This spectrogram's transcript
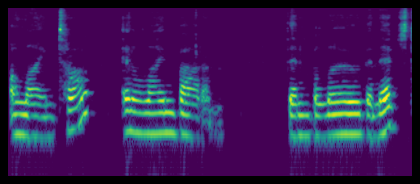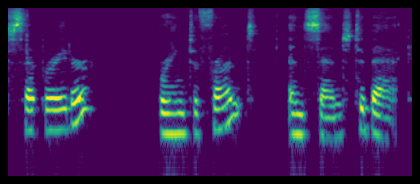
align top and align bottom. Then below the next separator, bring to front and send to back.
